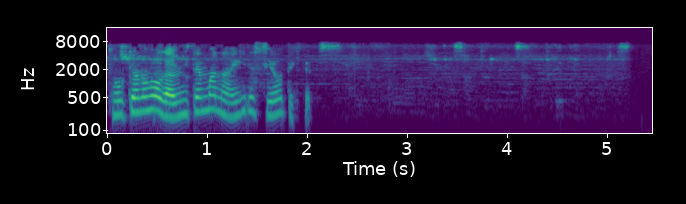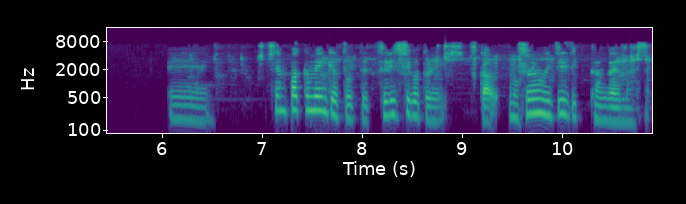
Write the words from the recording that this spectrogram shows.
東京の方が運転マナーいいですよって来てる。えー、船舶免許取って釣り仕事に使う。もうそれも一時期考えました。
